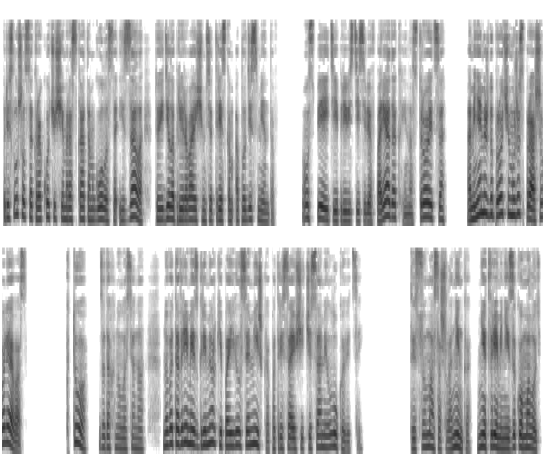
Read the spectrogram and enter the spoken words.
прислушался к ракочущим раскатам голоса из зала, то и дело прерывающимся треском аплодисментов. «Успеете и привести себя в порядок, и настроиться. А меня, между прочим, уже спрашивали о вас». «Кто?» Задохнулась она, но в это время из гримерки появился Мишка, потрясающий часами луковицей. «Ты с ума сошла, Нинка! Нет времени языком молоть!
